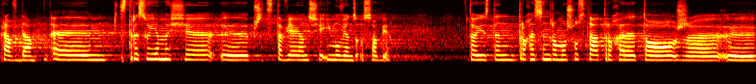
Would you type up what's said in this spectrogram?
Prawda. Em, Stresujemy się y, przedstawiając się i mówiąc o sobie. To jest ten trochę syndrom oszusta, trochę to, że y,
